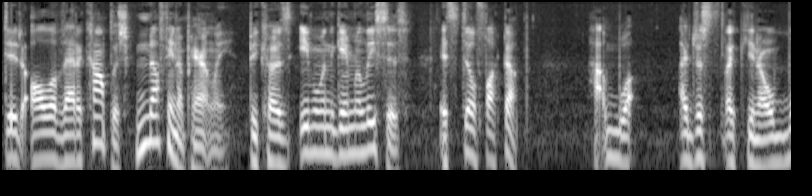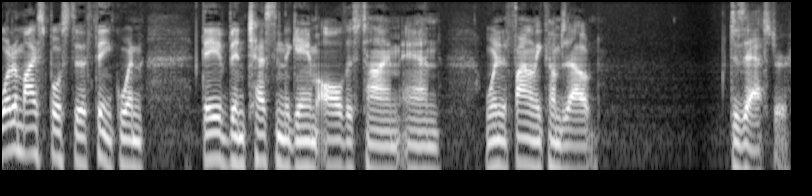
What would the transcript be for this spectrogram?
did all of that accomplish? Nothing apparently, because even when the game releases, it's still fucked up. How, well, I just like you know what am I supposed to think when they have been testing the game all this time and when it finally comes out, disaster.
